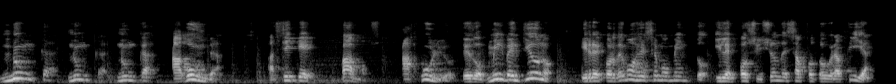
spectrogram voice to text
nunca, nunca, nunca abunda. Así que vamos, a julio de 2021 y recordemos ese momento y la exposición de esa fotografía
